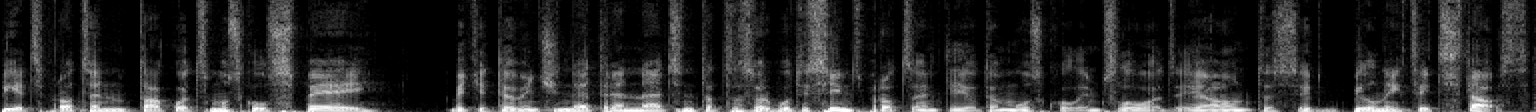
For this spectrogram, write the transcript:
5% no tā, ko tas muskulis spēj. Bet, ja tev viņš ir netrenēts, nu, tad tas varbūt ir 100% jau tam muskulim slodzi, ja, tas ir pilnīgi cits stāsts.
